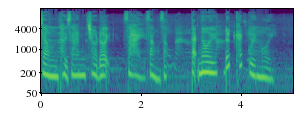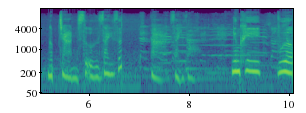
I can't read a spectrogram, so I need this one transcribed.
Trong thời gian chờ đợi dài rằng rặc, tại nơi đất khách quê người, ngập tràn sự day dứt và dày vò. Nhưng khi vừa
